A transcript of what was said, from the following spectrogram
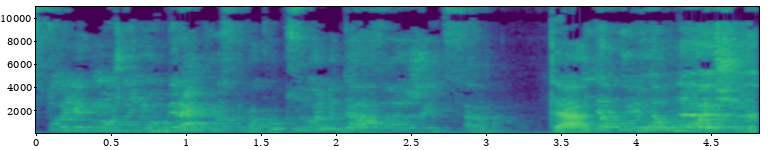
Столик можно не убирать, просто вокруг столика Да. Разложиться. И Так. так Это удобно, очень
